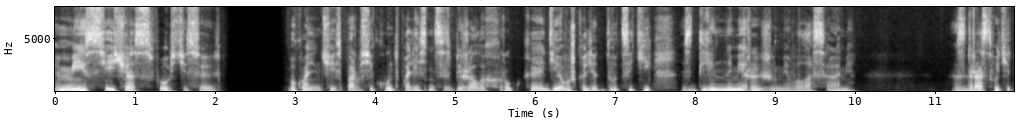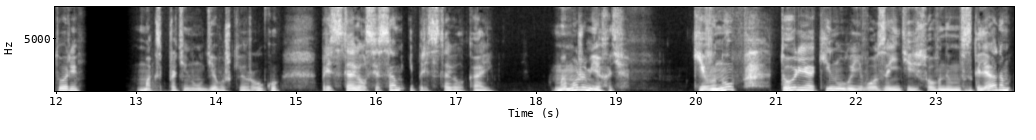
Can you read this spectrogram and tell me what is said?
Мисс сейчас спустится. Буквально через пару секунд по лестнице сбежала хрупкая девушка лет двадцати с длинными рыжими волосами. «Здравствуйте, Тори!» Макс протянул девушке руку, представился сам и представил Кай. «Мы можем ехать?» Кивнув, Тори окинула его заинтересованным взглядом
